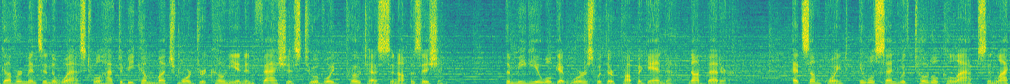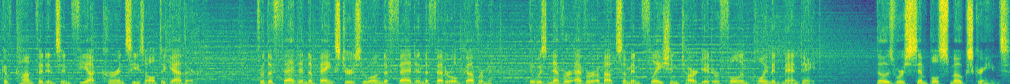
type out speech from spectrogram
Governments in the West will have to become much more draconian and fascist to avoid protests and opposition. The media will get worse with their propaganda, not better. At some point, it will send with total collapse and lack of confidence in fiat currencies altogether. For the Fed and the banksters who own the Fed and the federal government, it was never ever about some inflation target or full employment mandate. Those were simple smokescreens.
